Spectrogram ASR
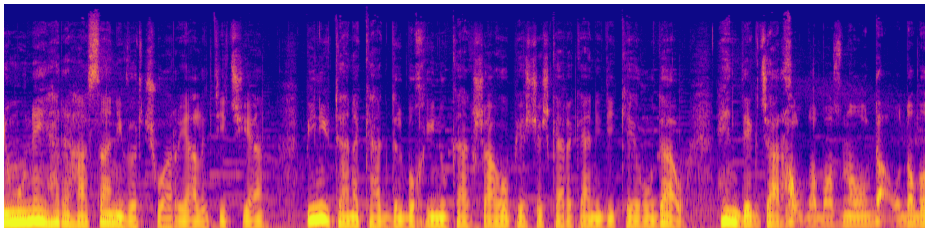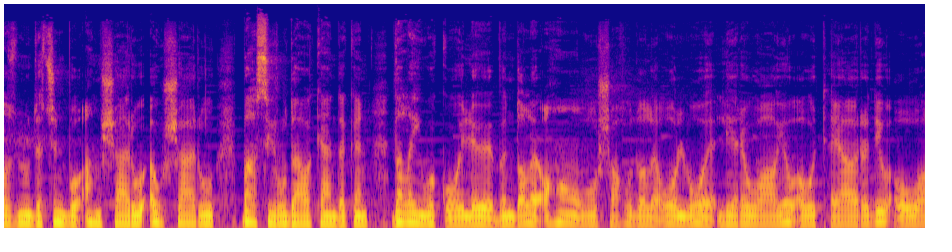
نمونەی هەرە هاسانی ڤەرچوە ڕیالیتی چیە؟ بینیوتانە کاک دلبخین و کاک شاهۆ و پێشکێشکارەکانی دیکەی ڕووداو هێندێک جار هەڵدەبەزنەوە و داو دەبەزن و دەچن بۆ ئەم شار و ئەو شار و باسی ڕووداوەکان دەکەن دەڵی وەک ئەوی لەوێ بن دەڵێ ئەها ئەوە شاخ و دەڵێ ئەوە لەوە لێرە وایە و ئەوە تەیارە دێ و ئەوە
